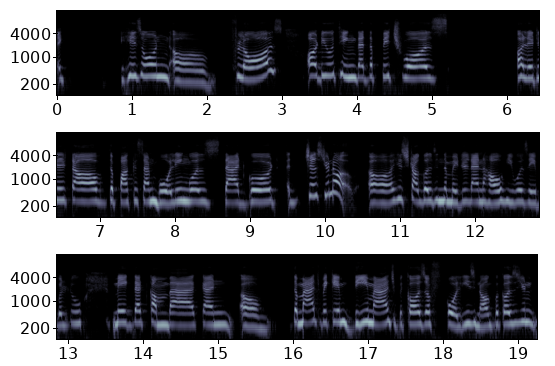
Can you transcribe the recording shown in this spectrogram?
like his own uh, flaws, or do you think that the pitch was a little tough? The Pakistan bowling was that good. Just you know, uh, his struggles in the middle and how he was able to make that comeback and um, the match became the match because of Kohli's knock because you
